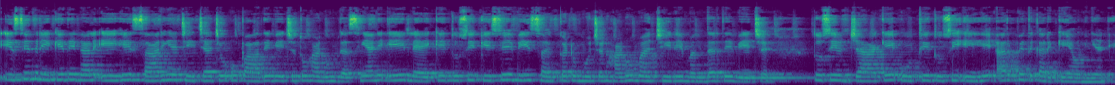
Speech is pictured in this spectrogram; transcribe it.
ਇਸੇ ਤਰੀਕੇ ਦੇ ਨਾਲ ਇਹ ਸਾਰੀਆਂ ਚੀਜ਼ਾਂ ਜੋ ਉਪਾਅ ਦੇ ਵਿੱਚ ਤੁਹਾਨੂੰ ਦੱਸੀਆਂ ਨੇ, ਇਹ ਲੈ ਕੇ ਤੁਸੀਂ ਕਿਸੇ ਵੀ ਸੰਕਟ ਮੋਚਨ ਹਨੂੰਮਾਨ ਜੀ ਦੇ ਮੰਦਿਰ ਦੇ ਵਿੱਚ ਤੁਸੀਂ ਜਾ ਕੇ ਉੱਥੇ ਤੁਸੀਂ ਇਹ ਅਰਪਿਤ ਕਰਕੇ ਆਉਣੀਆਂ ਨੇ।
